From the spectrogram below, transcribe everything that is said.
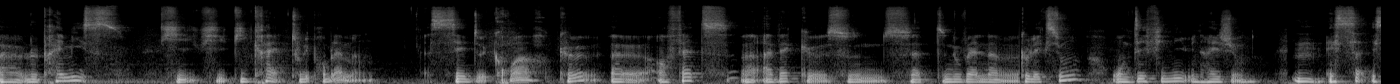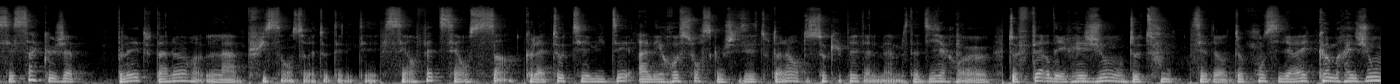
Euh, le prémisse qui, qui, crée tous les problèmes, c'est de croire que, euh, en fait, euh, avec ce- cette nouvelle collection, on définit une région. Hmm. Et, ça- et c'est ça que tout à l'heure la puissance de la totalité. C'est en fait, c'est en ça que la totalité a les ressources, comme je disais tout à l'heure, de s'occuper d'elle-même. C'est-à-dire euh, de faire des régions de tout. C'est-à-dire de considérer comme région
